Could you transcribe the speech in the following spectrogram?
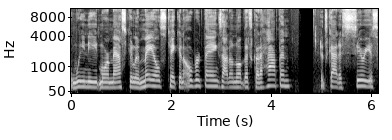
We need more masculine males taking over things. I don't know if that's going to happen. It's got a serious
